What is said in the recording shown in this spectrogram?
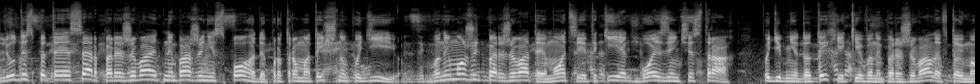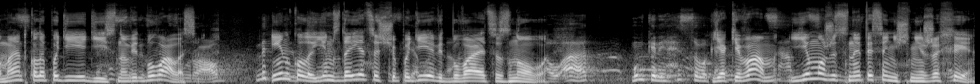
Люди з ПТСР переживають небажані спогади про травматичну подію. Вони можуть переживати емоції, такі як боязнь чи страх, подібні до тих, які вони переживали в той момент, коли подія дійсно відбувалася. Інколи їм здається, що подія відбувається знову. Як і вам, їм можуть снитися нічні жахи.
